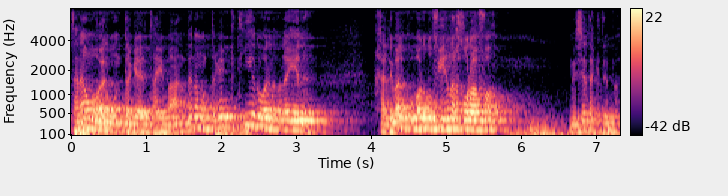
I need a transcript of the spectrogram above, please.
تنوع المنتجات هيبقى عندنا منتجات كتير ولا قليلة؟ خلي بالكم برضو في هنا خرافة نسيت أكتبها.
